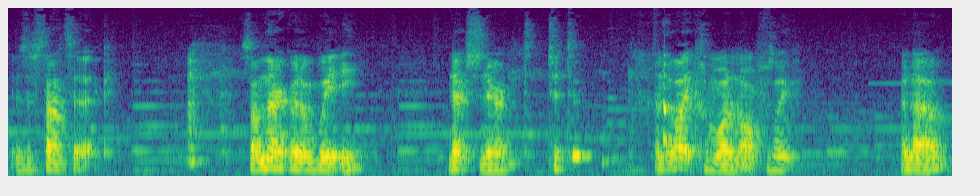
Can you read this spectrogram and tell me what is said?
It's a static. so I'm there going to wee. Next to her, t- t- and the light come on and off. I was like, hello?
